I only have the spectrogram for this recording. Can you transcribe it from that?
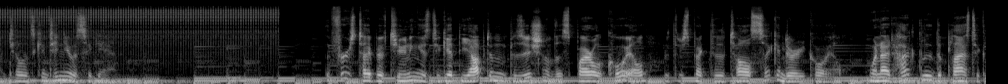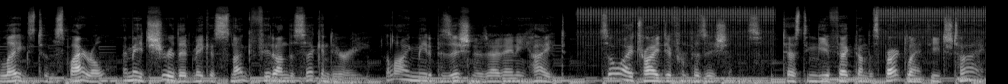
until it's continuous again The first type of tuning is to get the optimum position of the spiral coil with respect to the tall secondary coil. When I'd hot glued the plastic legs to the spiral, I made sure they'd make a snug fit on the secondary, allowing me to position it at any height. So I try different positions, testing the effect on the spark length each time.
